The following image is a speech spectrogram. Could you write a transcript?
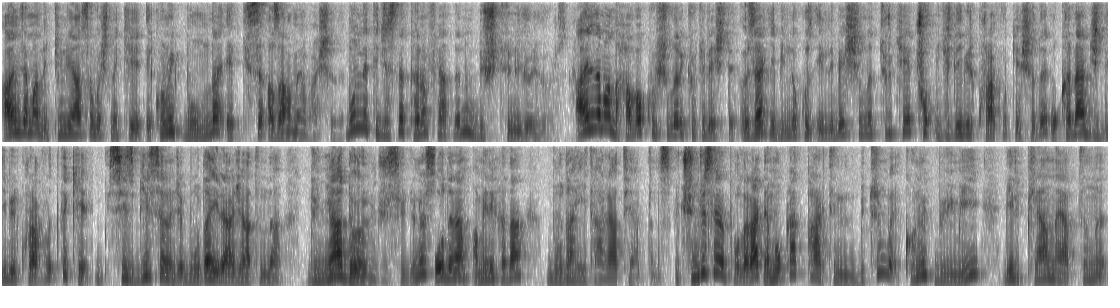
Aynı zamanda 2. Dünya Savaşı'ndaki ekonomik boom'da etkisi azalmaya başladı. Bunun neticesinde tarım fiyatlarının düştüğünü görüyoruz. Aynı zamanda hava koşulları kötüleşti. Özellikle 1955 yılında Türkiye çok ciddi bir kuraklık yaşadı. O kadar ciddi bir kuraklıktı ki siz bir sene önce buğday ihracatında dünya dördüncüsüydünüz. O dönem Amerika'dan buğday ithalatı yaptınız. Üçüncü sebep olarak Demokrat Parti'nin bütün bu ekonomik büyümeyi bir planla yaptığını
